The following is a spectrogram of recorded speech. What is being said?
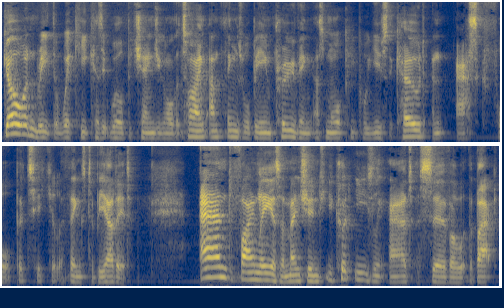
Go and read the wiki because it will be changing all the time and things will be improving as more people use the code and ask for particular things to be added. And finally, as I mentioned, you could easily add a servo at the back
